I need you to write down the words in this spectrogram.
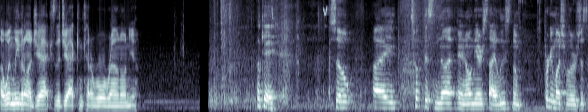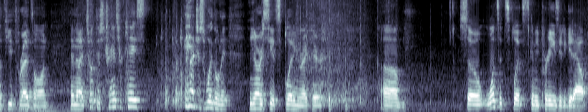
I wouldn't leave it on a jack because the jack can kind of roll around on you. Okay, so I took this nut and on the other side I loosened them pretty much where there was just a few threads on. And then I took this transfer case and I just wiggled it. You already see it splitting right there. Um, so once it splits, it's going to be pretty easy to get out.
